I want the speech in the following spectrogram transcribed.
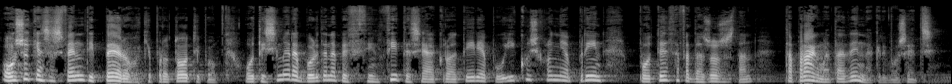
Όσο και αν σας φαίνεται υπέροχο και πρωτότυπο ότι σήμερα μπορείτε να απευθυνθείτε σε ακροατήρια που 20 χρόνια πριν ποτέ θα φανταζόσασταν, τα πράγματα δεν είναι ακριβώς έτσι.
